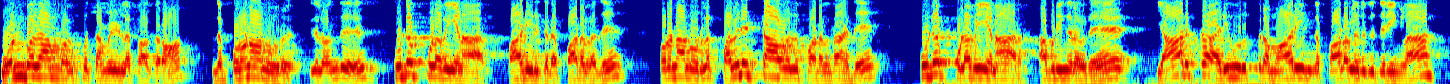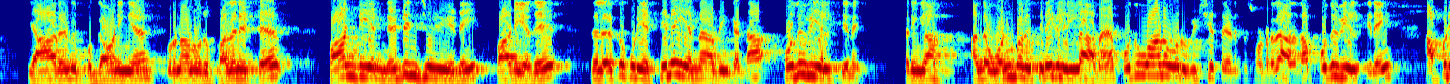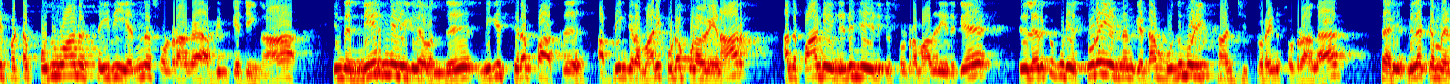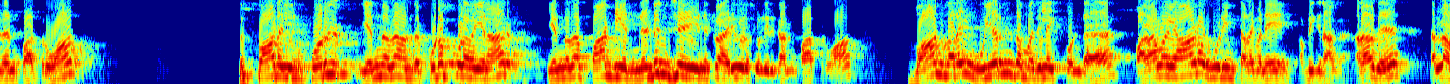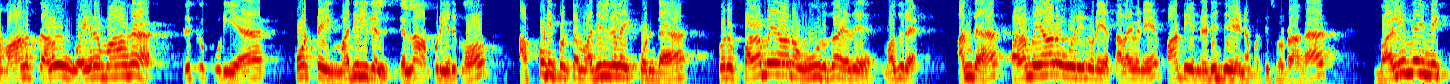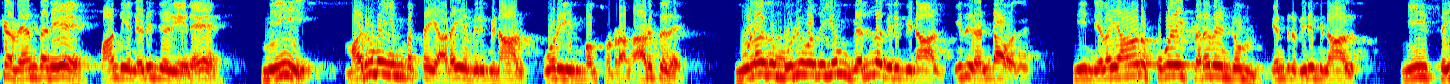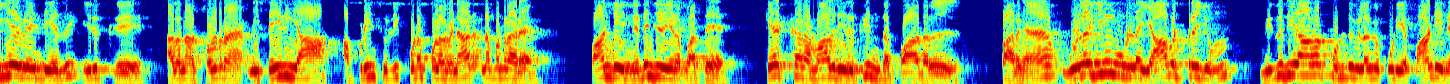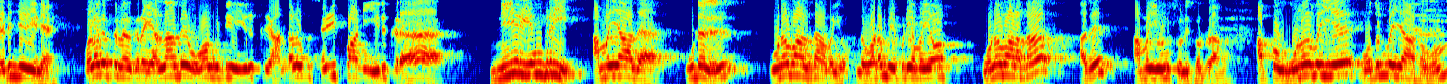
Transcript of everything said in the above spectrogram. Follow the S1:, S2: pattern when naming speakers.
S1: ஒன்பதாம் வகுப்பு தமிழ்ல பாக்குறோம் இந்த புறநானூறு இதுல வந்து குடப்புலவையனார் பாடி இருக்கிற பாடல் அது. புறநானூர்ல பதினெட்டாவது பாடல் தான் இது. குடப்புலவையனார் அப்படிங்கிறவரு யாருக்கு அறிவுறுத்துற மாதிரி இந்த பாடல் இருக்கு தெரியுங்களா? யாருன்னு கவனிங்க. புறநானூறு பதினெட்டு பாண்டியன் நெடுஞ்செழியனை பாடியது. இதுல இருக்கக்கூடிய திணை என்ன அப்படின்னு கேட்டா பொதுவியல் திணை. சரிங்களா? அந்த ஒன்பது திணைகள் இல்லாம பொதுவான ஒரு விஷயத்தை எடுத்து சொல்றது அதுதான் பொதுவியல் திணை. அப்படிப்பட்ட பொதுவான செய்தி என்ன சொல்றாங்க அப்படின்னு கேட்டீங்கன்னா இந்த நீர்நிலைகளை வந்து மிக சிறப்பாக்கு அப்படிங்கிற மாதிரி குடப்புலவையினார் அந்த பாண்டிய நெடுஞ்செழியனுக்கு சொல்ற மாதிரி இருக்கு. இதுல இருக்கக்கூடிய துறை என்னன்னு கேட்டா முதுமொழி காஞ்சி துறைன்னு சொல்றாங்க. சரி விளக்கம் என்னன்னு பாத்துருவோம் இந்த பாடலின் பொருள் என்னதான் அந்த குடப்புலவையினார் என்னதான் பாண்டிய நெடுஞ்செழியனுக்கு அறிவுரை சொல்லியிருக்காருன்னு பாத்துருவோம் வான்வரை உயர்ந்த மதிலை கொண்ட பழமையான ஊரின் தலைவனே அப்படிங்கிறாங்க. அதாவது நல்ல வானத்து அளவு உயரமாக இருக்கக்கூடிய கோட்டை மதில்கள் எல்லாம் அப்படி இருக்கும். அப்படிப்பட்ட மதில்களை கொண்ட ஒரு பழமையான ஊர் தான் எது? மதுரை. அந்த பழமையான ஊரினுடைய தலைவனே பாண்டிய நெடுஞ்செழியனை பத்தி சொல்றாங்க. வலிமை மிக்க வேந்தனே பாண்டிய நெடுஞ்செழியனே நீ மறுமை இன்பத்தை அடைய விரும்பினால் ஒரு இன்பம் சொல்றாங்க. அடுத்தது உலகு முழுவதையும் வெல்ல விரும்பினால் இது இரண்டாவது. நீ நிலையான புகழை பெற வேண்டும் என்று விரும்பினால் நீ செய்ய வேண்டியது இருக்கு. அதை நான் சொல்றேன். நீ செய்வியா? அப்படின்னு சொல்லி குடப்புலவினார் என்ன பண்றாரு? பாண்டியன் நெடுஞ்செழியனை பார்த்து கேட்கிற மாதிரி இருக்கு இந்த பாடல். பாருங்க உலகில் உள்ள யாவற்றையும் மிகுதியாக கொண்டு விளங்கக்கூடிய பாண்டிய நெடுஞ்செழியன உலகத்துல இருக்கிற எல்லாமே உங்ககிட்டயும் இருக்கு. அந்த அளவுக்கு செழிப்பா நீ இருக்கிற. நீர் இன்றி அமையாத உடல் உணவால் தான் அமையும். இந்த உடம்பு எப்படி அமையும்? உணவால தான் அது அமையும்னு சொல்லி சொல்றாங்க. அப்போ உணவையே முதன்மையாகவும்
